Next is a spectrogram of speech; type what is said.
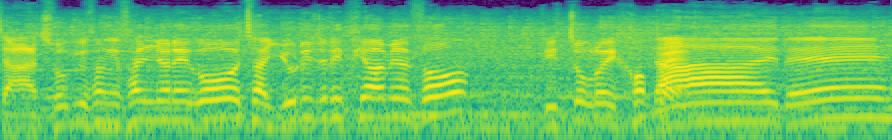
자 조규성이 살려내고 자 요리조리 피하면서 뒤쪽으로의 컵백 아 네.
